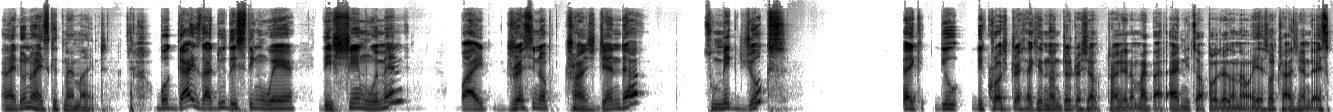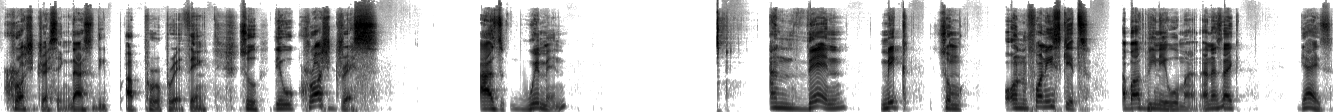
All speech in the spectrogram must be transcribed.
and I don't know it escaped my mind. But guys that do this thing where they shame women by dressing up transgender to make jokes, like the the cross dress, like not dressing up transgender. My bad. I need to apologize on that one. It's not transgender. It's cross dressing. That's the appropriate thing. So they will cross dress as women and then make some unfunny skit about being a woman. And it's like, guys,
